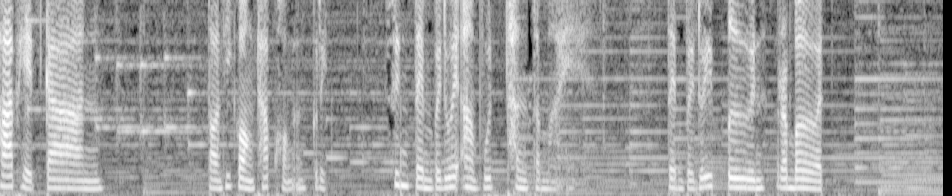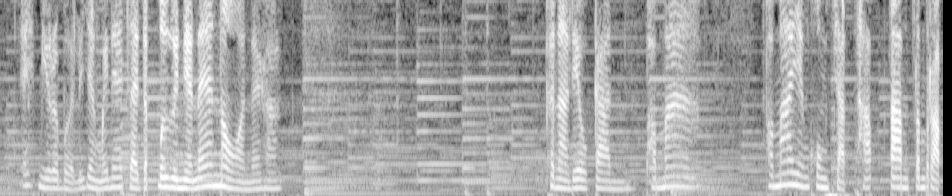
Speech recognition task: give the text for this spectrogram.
ภาพเหตุการณ์ ตอนที่กองทัพของอังกฤษ ซึ่งเต็มไปด้วยอาวุธทันสมัย เต็มไปด้วยปืน ระเบิด เอ๊ะมีระเบิดหรือยังไม่แน่ใจแต่ปืนเนี่ยแน่นอนนะคะขณะเดียวกัน พมา่า พม่ายังคงจัดทัพตามตำรับ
